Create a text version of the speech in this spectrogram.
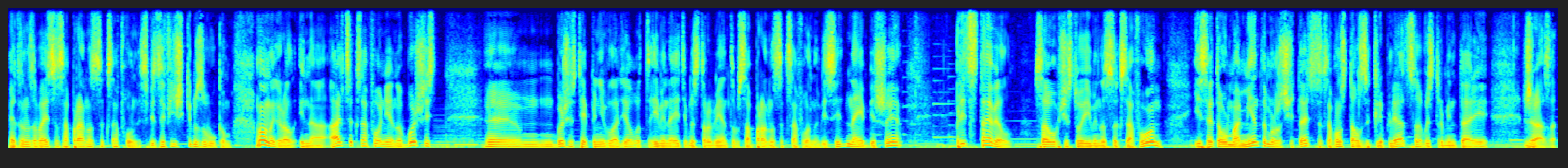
Это называется сопрано-саксофон, специфическим звуком. Он играл и на альт-саксофоне, но в большей, э, в большей степени владел вот именно этим инструментом, сопрано-саксофона. Висидная Беше представил сообщество именно саксофон, и с этого момента, можно считать, саксофон стал закрепляться в инструментарии джаза.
